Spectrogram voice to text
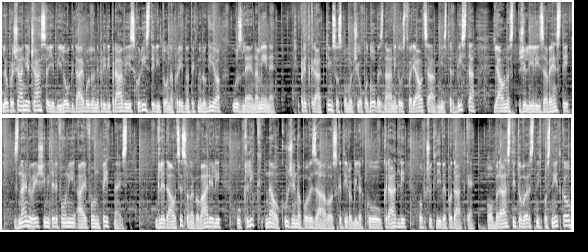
Le vprašanje časa je bilo, kdaj bodo nepridipravi izkoristili to napredno tehnologijo v zle namene. Pred kratkim so s pomočjo podobe znanega ustvarjalca Mr. Bista javnost želeli zavesti z najnovejšimi telefoni iPhone 15. Gledalce so nagovarjali v klik na okuženo povezavo, s katero bi lahko ukradli občutljive podatke. Ob rasti tovrstnih posnetkov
